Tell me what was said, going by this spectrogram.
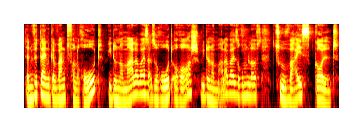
dann wird dein Gewand von Rot, wie du normalerweise, also Rot-Orange, wie du normalerweise rumläufst, zu Weiß-Gold.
